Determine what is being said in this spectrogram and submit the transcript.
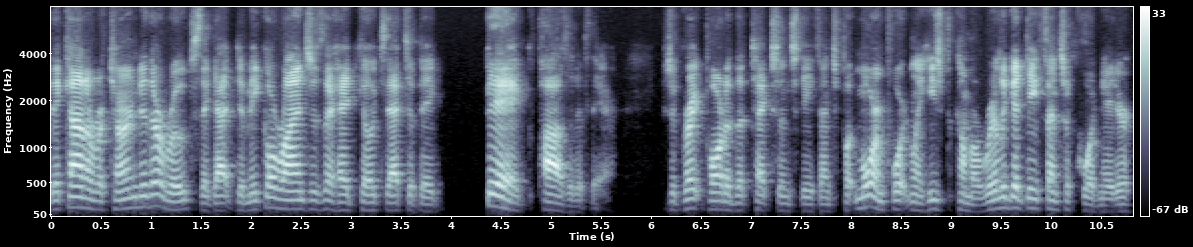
They kind of returned to their roots. They got DeMeco Ryans as their head coach. That's a big, big positive there. He's a great part of the Texans defense, but more importantly, he's become a really good defensive coordinator.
